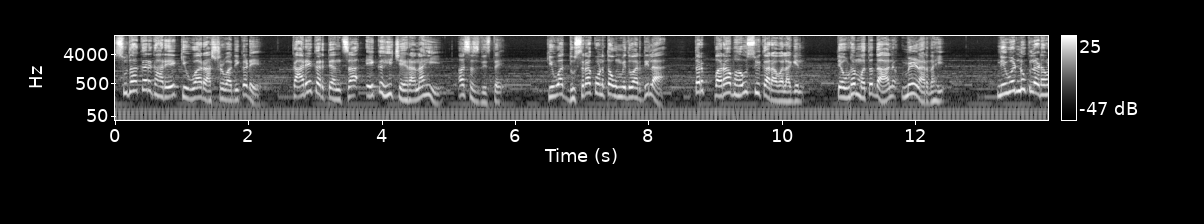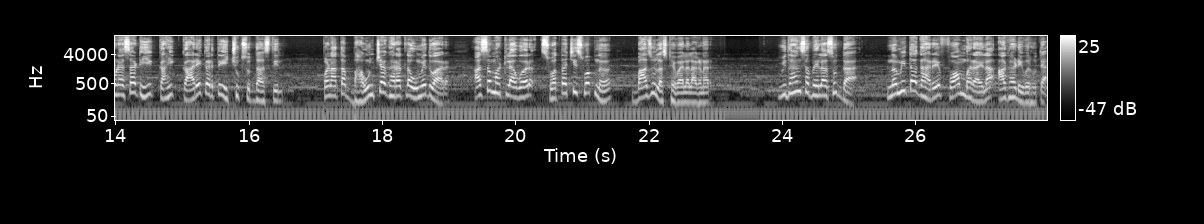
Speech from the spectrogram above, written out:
सुधाकर घारे किंवा राष्ट्रवादीकडे कार्यकर्त्यांचा एकही चेहरा नाही असंच दिसतंय. किंवा दुसरा कोणता उमेदवार दिला तर पराभव स्वीकारावा लागेल. तेवढं मतदान मिळणार नाही. निवडणूक लढवण्यासाठी काही कार्यकर्ते इच्छुक सुद्धा असतील. पण आता भाऊंच्या घरातला उमेदवार असं म्हटल्यावर स्वतःची स्वप्न बाजूलाच ठेवायला लागणार. विधानसभेला सुद्धा नमिता घारे फॉर्म भरायला आघाडीवर होत्या.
